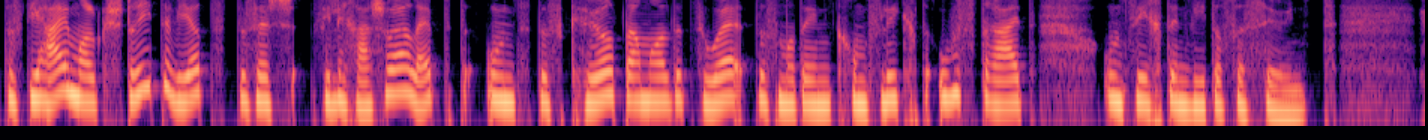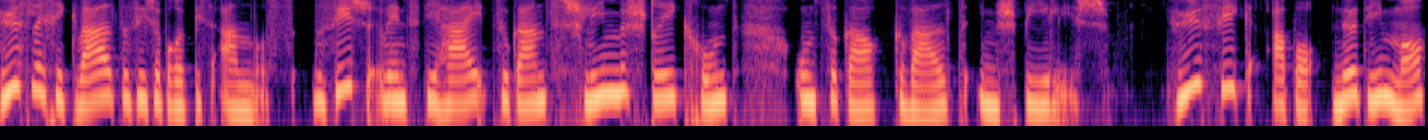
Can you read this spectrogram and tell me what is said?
Dass die mal gestritten wird, das hast du vielleicht auch schon erlebt. Und das gehört auch mal dazu, dass man den Konflikt austreibt und sich dann wieder versöhnt. Häusliche Gewalt, das ist aber etwas anderes. Das ist, wenn es die zu ganz schlimmen Streit kommt und sogar Gewalt im Spiel ist. Häufig, aber nicht immer,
